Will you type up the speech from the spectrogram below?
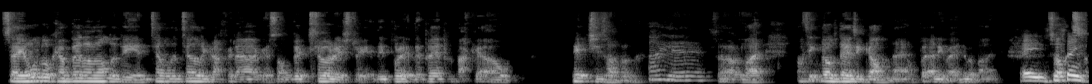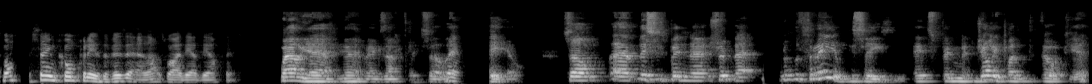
say, "Oh look, I've been on holiday," and tell the Telegraph and Argus on Victoria Street, and they put it in the paper back at home, pictures of them. Oh yeah. So I was like, I think those days are gone now. But anyway, never mind. Hey, it's So the same com- same company as the visitor. That's why they have the office. Well, yeah, yeah, exactly. So there you go. So uh, this has been uh, ShrimpNet number three of the season. It's been jolly pleasant to talk to you.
